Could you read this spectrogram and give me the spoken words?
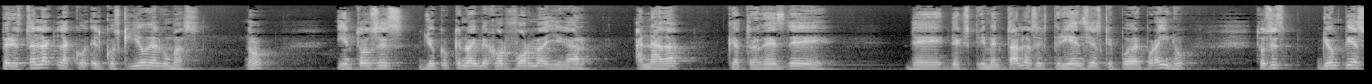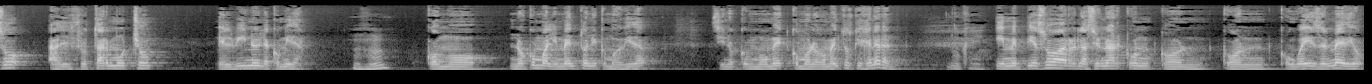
pero está la- la co- el cosquillo de algo más, ¿no? Y entonces yo creo que no hay mejor forma de llegar a nada que a través de, de, de experimentar las experiencias que puede haber por ahí, ¿no? Entonces yo empiezo a disfrutar mucho el vino y la comida, como, no como alimento ni como bebida, sino como, como los momentos que generan y me empiezo a relacionar con, con, con, con güeyes del medio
